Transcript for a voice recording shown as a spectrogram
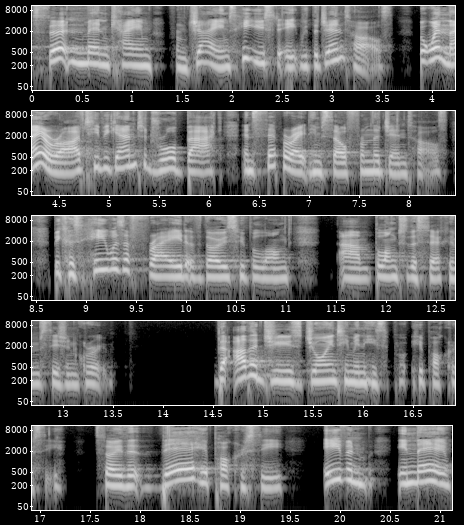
certain men came from James, he used to eat with the Gentiles. But when they arrived, he began to draw back and separate himself from the Gentiles because he was afraid of those who belonged um, belonged to the circumcision group. The other Jews joined him in his hypocrisy, so that their hypocrisy, even in their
